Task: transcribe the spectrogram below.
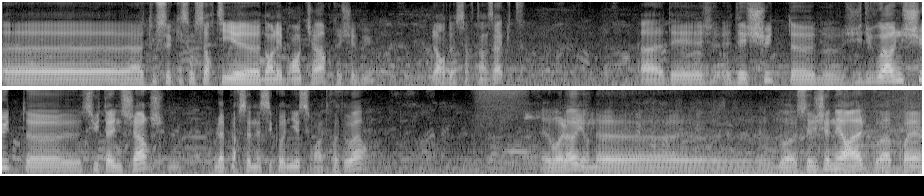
à tous ceux qui sont sortis euh, dans les brancards que j'ai vus lors de certains actes. à des, chutes, euh, j'ai dû voir une chute euh, suite à une charge où la personne s'est cognée sur un trottoir. Et voilà, il y en a. euh, bah, c'est général, quoi, après.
